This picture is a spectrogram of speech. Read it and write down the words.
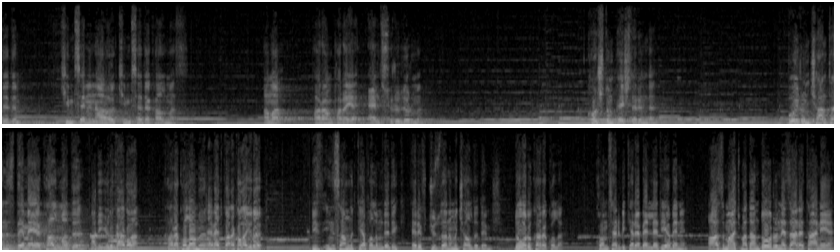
Dedim. Kimsenin ahı kimsede kalmaz. Ama haram paraya el sürülür mü? Koştum peşlerinden. Buyurun çantanız demeye kalmadı. Hadi yürü karakola. Karakola mı? Evet karakola yürü. Biz insanlık yapalım dedik, herif cüzdanımı çaldı demiş. Doğru karakola. Komiser bir kere belledi ya beni. Ağzımı açmadan doğru nezarethaneye.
